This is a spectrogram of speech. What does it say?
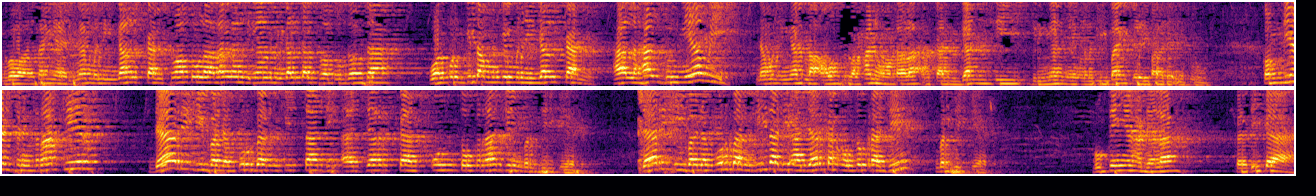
bahwasanya dengan meninggalkan suatu larangan, dengan meninggalkan suatu dosa, walaupun kita mungkin meninggalkan hal-hal duniawi, namun ingatlah Allah Subhanahu wa taala akan ganti dengan yang lebih baik daripada itu. Kemudian yang terakhir, dari ibadah kurban kita diajarkan untuk rajin berzikir. Dari ibadah kurban kita diajarkan untuk rajin berzikir. Buktinya adalah ketika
